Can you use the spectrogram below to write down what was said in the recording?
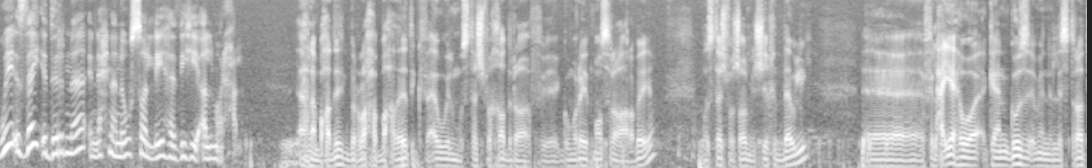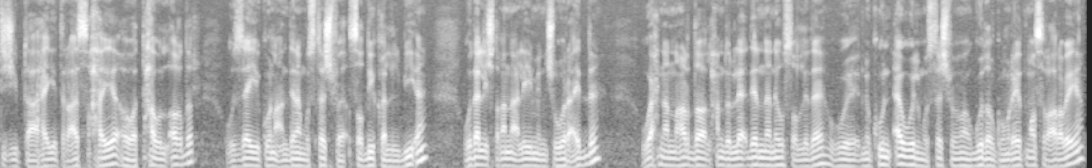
وإزاي قدرنا إن إحنا نوصل لهذه المرحلة؟ أهلا بحضرتك. بنرحب بحضرتك في أول مستشفى خضراء في جمهورية مصر العربية مستشفى شرم الشيخ الدولي. آه، في الحقيقة هو كان جزء من الاستراتيجي بتاع هيئة الرعاية الصحية هو التحول الأخضر وإزاي يكون عندنا مستشفى صديقة للبيئة. وده اللي اشتغلنا عليه من شهور عدة وإحنا النهارده الحمد لله قدرنا نوصل لده ونكون أول مستشفى موجودة في جمهورية مصر العربية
